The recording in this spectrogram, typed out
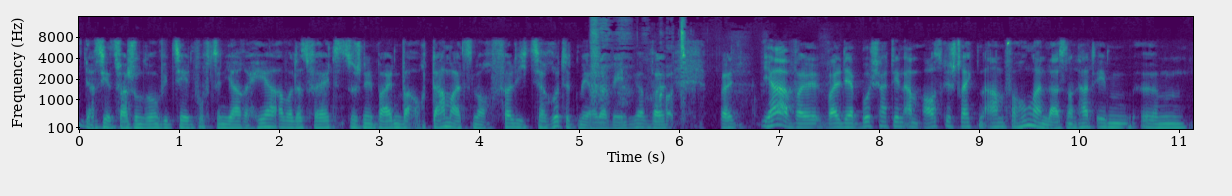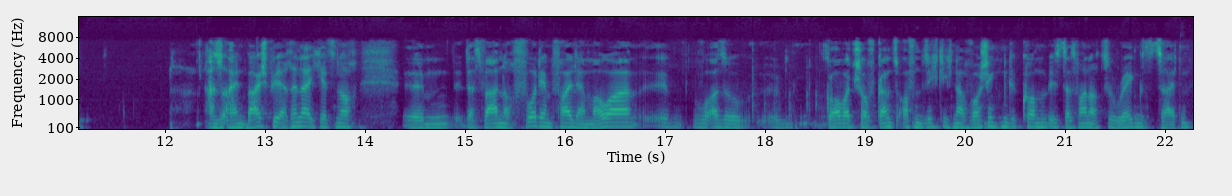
das ist jetzt zwar schon so irgendwie 10, 15 Jahre her, aber das Verhältnis zwischen den beiden war auch damals noch völlig zerrüttet, mehr oder weniger. Weil, oh weil ja, weil, weil der Bush hat den am ausgestreckten Arm verhungern lassen und hat eben ähm, also ein Beispiel erinnere ich jetzt noch, ähm, das war noch vor dem Fall der Mauer, äh, wo also äh, Gorbatschow ganz offensichtlich nach Washington gekommen ist, das war noch zu Reagans Zeiten,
